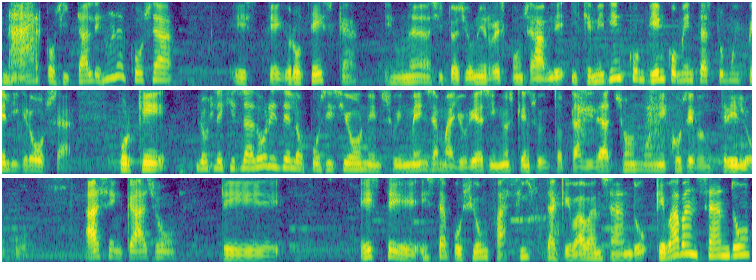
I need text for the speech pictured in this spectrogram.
narcos y tal, en una cosa este, grotesca, en una situación irresponsable y que me bien, bien comentas tú muy peligrosa, porque los legisladores de la oposición en su inmensa mayoría, si no es que en su totalidad, son muñecos de ventríloco, hacen caso de este, esta posición fascista que va avanzando, que va avanzando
